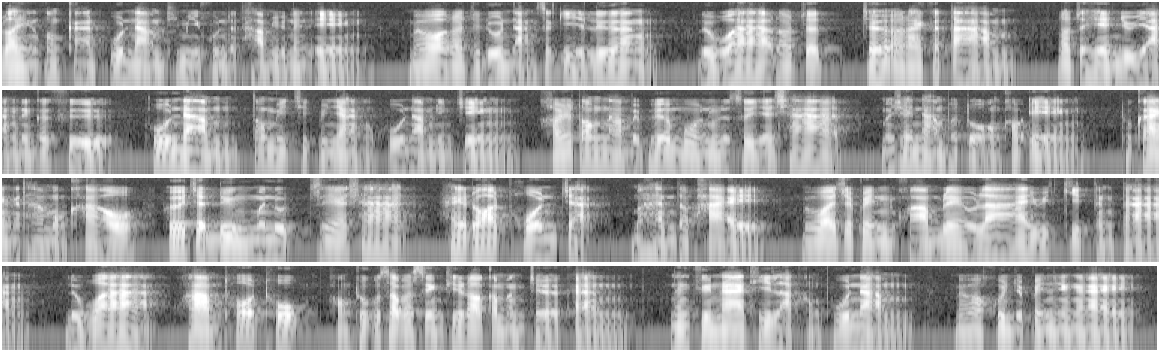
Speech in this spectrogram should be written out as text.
เรายังต้องการผู้นำที่มีคุณธรรมอยู่นั่นเอง ไม่ว่าเราจะดูหนังสักกี่เรื่อง หรือว่าเราจะเจออะไรก็ตาม เราจะเห็นอยู่อย่างหนึ่งก็คือ ผู้นำต้องมีจิตวิญญาณของผู้นำจริง ๆ เขาจะต้องนำไปเพื่อมวลมนุษยชาติ ไม่ใช่นำเพื่อตัวของเขาเอง ทุกการกระทำของเขาเพื่อจะดึงมนุษยชาติ ให้รอดพ้นจากมหันตภัย ไม่ว่าจะเป็นความเลวร้ายวิกฤตต่างๆ หรือว่าความโทษทุกข์ของทุกสรรพสิ่งที่เรากำลังเจอกัน นั่นคือหน้าที่หลักของผู้นำไม่ว่าคุณจะเป็นยังไง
